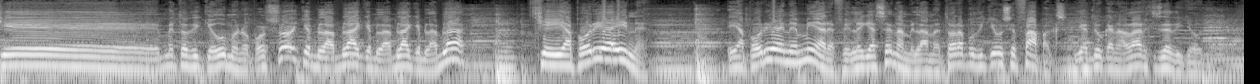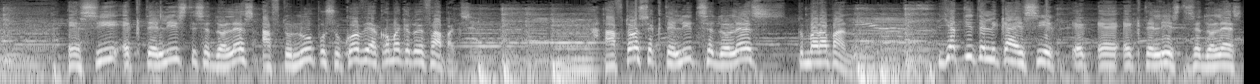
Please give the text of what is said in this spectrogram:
Και με το δικαιούμενο ποσό Και μπλα μπλα και μπλα μπλα και μπλα μπλα. Και η απορία είναι η απορία είναι μία ρε φίλε Για σένα μιλάμε τώρα που δικαιούσε φάπαξ. Γιατί ο καναλάρχης δεν δικαιούται Εσύ εκτελείς τις εντολές Αυτού που σου κόβει ακόμα και το εφάπαξ. Αυτός εκτελεί τις εντολές Των παραπάνω Γιατί τελικά εσύ ε, ε, εκτελείς τις εντολές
